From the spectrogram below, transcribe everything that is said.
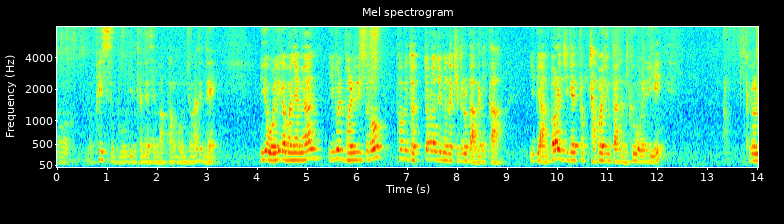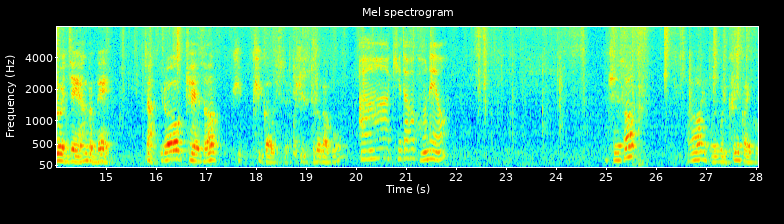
뭐, 뭐 페이스북, 인터넷에 막 광고 엄청 하던데 이게 원리가 뭐냐면 입을 벌릴수록 턱이 더 떨어지면서 기도를 막으니까 입이 안 벌어지게 쭉 잡아준다는 그 원리 그걸로 이제 한 건데 자 이렇게 해서 귀, 귀가 어디 있어요? 귀 들어가고 아 귀에다가 거네요. 이렇게 해서 아 얼굴이 크니까 이거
